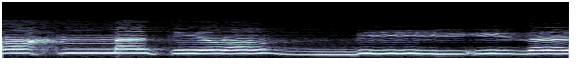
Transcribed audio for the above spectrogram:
رحمة ربي إذا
